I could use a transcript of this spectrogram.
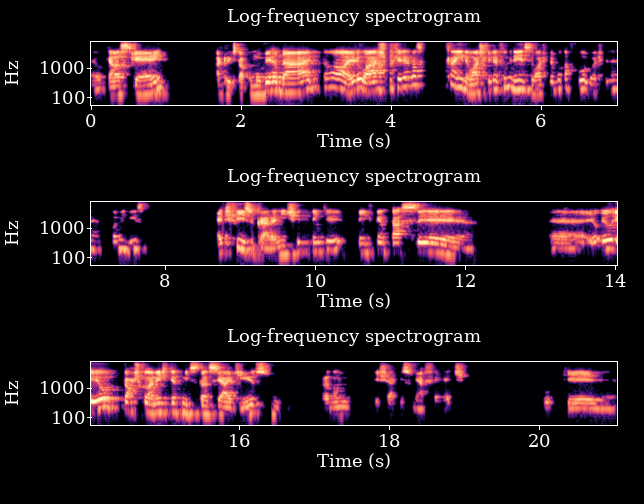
É o que elas querem acreditar como verdade. Então, ó, eu acho que ele é vascaíno, eu acho que ele é fluminense, eu acho que ele é Botafogo, eu acho que ele é flamenguista. É difícil, cara. A gente tem que, tem que tentar ser... É, eu, eu, eu, particularmente, tento me distanciar disso para não deixar que isso me afete. Porque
